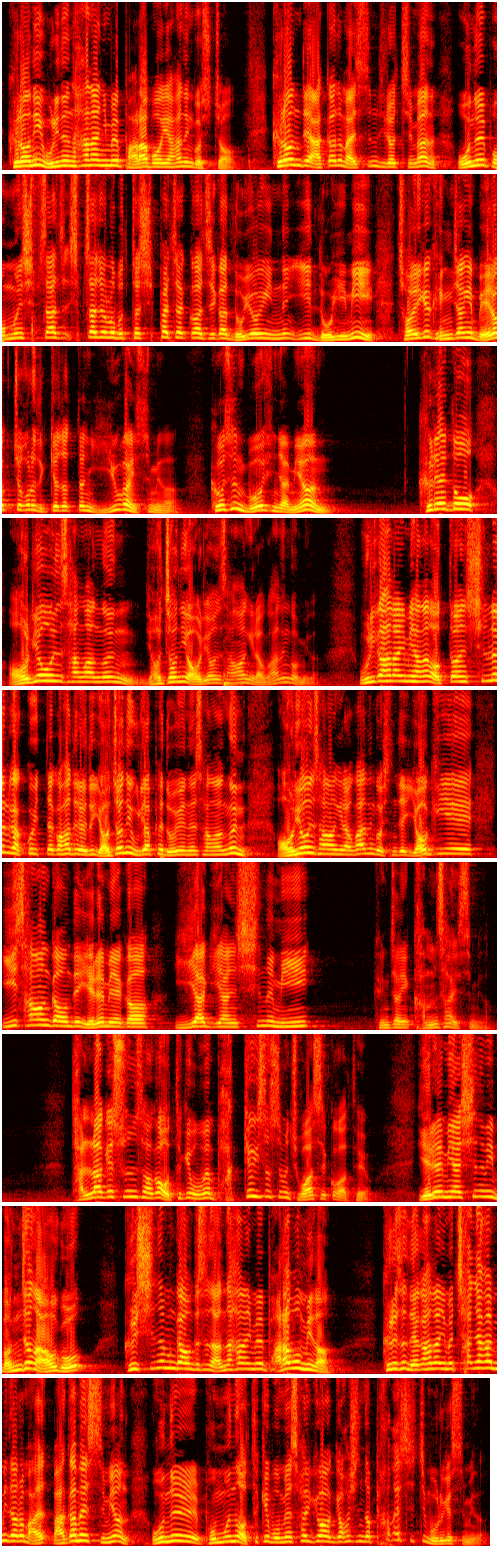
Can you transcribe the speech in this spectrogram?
그러니 우리는 하나님을 바라보아야 하는 것이죠. 그런데 아까도 말씀드렸지만 오늘 본문 14, 14절로부터 18절까지가 놓여 있는 이 노임이 저에게 굉장히 매력적으로 느껴졌던 이유가 있습니다. 그것은 무엇이냐면 그래도 어려운 상황은 여전히 어려운 상황이라고 하는 겁니다. 우리가 하나님을 향한 어떠한 신뢰를 갖고 있다고 하더라도 여전히 우리 앞에 놓여 있는 상황은 어려운 상황이라고 하는 것인데 여기에 이 상황 가운데 예레미야가 이야기한 신음이 굉장히 감사했습니다. 단락의 순서가 어떻게 보면 바뀌어 있었으면 좋았을 것 같아요. 예레미야 신음이 먼저 나오고 그 신음 가운데서 나는 하나님을 바라봅니다. 그래서 내가 하나님을 찬양합니다로 마, 마감했으면 오늘 본문은 어떻게 보면 설교하기 훨씬 더 편했을지 모르겠습니다.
